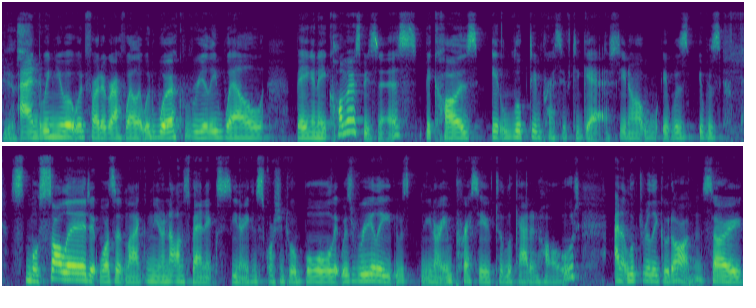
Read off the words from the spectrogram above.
Yes. and we knew it would photograph well. It would work really well being an e-commerce business because it looked impressive to get. You know it, it was it was more solid. It wasn't like you know non-spandex you know you can squash into a ball. It was really it was you know impressive to look at and hold. And it looked really good on. So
